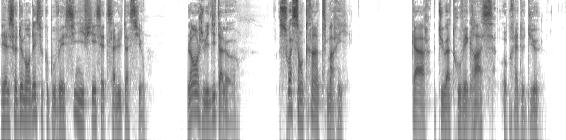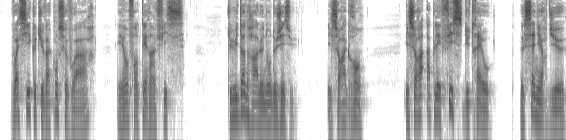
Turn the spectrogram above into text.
et elle se demandait ce que pouvait signifier cette salutation. L'ange lui dit alors, Sois sans crainte, Marie, car tu as trouvé grâce auprès de Dieu. Voici que tu vas concevoir et enfanter un fils. Tu lui donneras le nom de Jésus. Il sera grand. Il sera appelé Fils du Très-Haut. Le Seigneur Dieu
